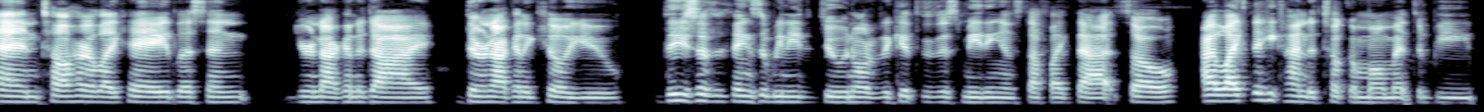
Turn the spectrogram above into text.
and tell her like, "Hey, listen, you're not gonna die. They're not gonna kill you. These are the things that we need to do in order to get through this meeting and stuff like that." So I like that he kind of took a moment to be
